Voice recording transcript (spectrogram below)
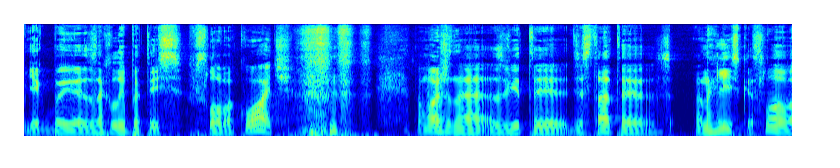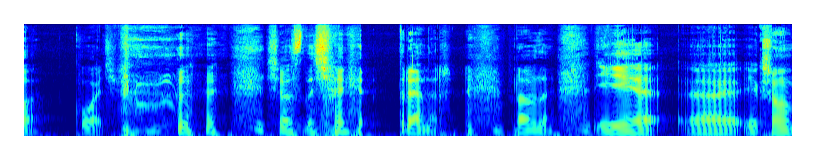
якби заглибитись в слово коч, то можна звідти дістати англійське слово коч, що означає тренер. Правда? І е, якщо ми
